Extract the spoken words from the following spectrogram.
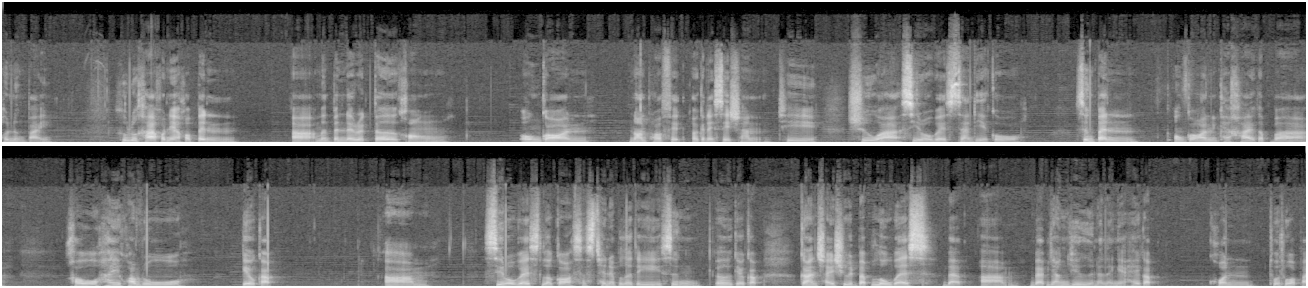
คนหนึ่งไป คือลูกค้าคนนี้เขาเป็นเหมือนเป็นดีเรคเตอร์ขององค์กร non-profit organization ที่ชื่อว่า Zero Waste San Diego ซึ่งเป็นองค์กรคล้ายๆกับว่าเขาให้ความรู้เกี่ยวกับ zero waste แล้วก็ sustainability ซึ่งเเกี่ยวกับการใช้ชีวิตแบบ low waste แบบแบบยั่งยืนอะไรเงี้ยให้กับคนทั่วๆไป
